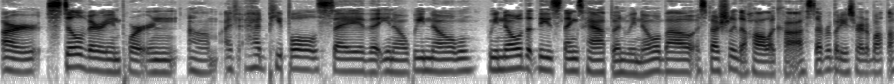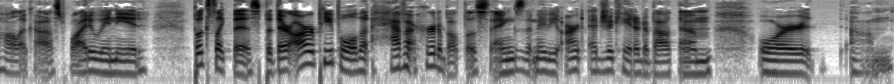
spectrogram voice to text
are still very important. Um, I've had people say that you know we know we know that these things happened. We know about especially the Holocaust. Everybody's heard about the Holocaust. Why do we need books like this? But there are people that haven't heard about those things that maybe aren't educated about them, or um,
